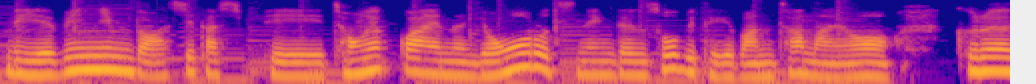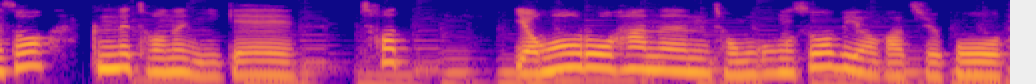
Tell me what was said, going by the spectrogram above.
근데 예비님도 아시다시피 정외과에는 영어로 진행된 수업이 되게 많잖아요. 그래서 근데 저는 이게 첫 영어로 하는 전공 수업이어가지고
